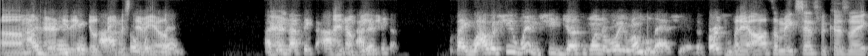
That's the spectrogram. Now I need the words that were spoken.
um, I apparently they killed Rey Mysterio. I did not think. I, I know, I didn't think. Like, why would she win? She just won the Royal Rumble last year, the first one. But it also makes sense because like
